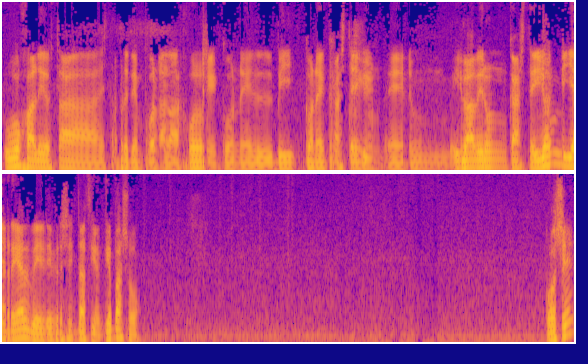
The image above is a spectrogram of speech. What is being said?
Hubo jaleo esta, esta pretemporada, Jorge, con el, con el Castellón. En un- iba a haber un Castellón Villarreal B de presentación. ¿Qué pasó? José,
